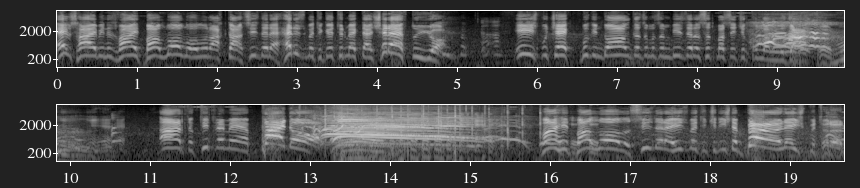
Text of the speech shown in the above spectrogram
Ev sahibiniz Vahit Ballıoğlu olaraktan sizlere her hizmeti götürmekten şeref duyuyor. İş bu çek bugün doğal gazımızın bizleri ısıtması için kullanılacaktır. Artık titremeye paydo! Vahit Ballıoğlu sizlere hizmet için işte böyle iş bitirir.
